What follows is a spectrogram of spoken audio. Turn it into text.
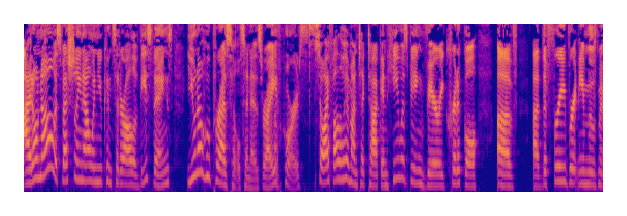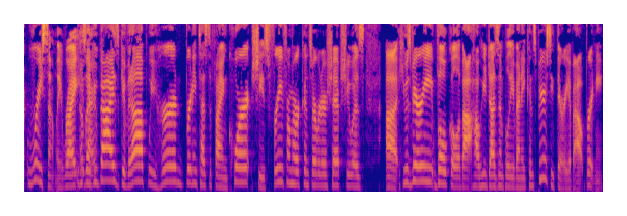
I don't know, especially now when you consider all of these things. You know who Perez Hilton is, right? of course. So I follow him on TikTok, and he was being very critical of uh, the Free Britney movement recently, right? He's like, you guys give it up. We heard Britney testify in court. She's free from her conservatorship. She was, uh, he was very vocal about how he doesn't believe any conspiracy theory about Britney.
